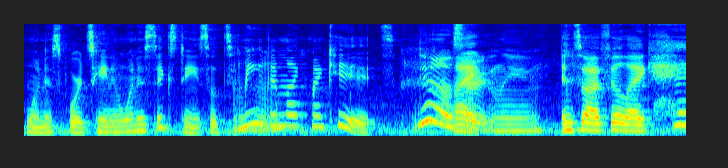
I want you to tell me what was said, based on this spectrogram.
One is 14 and one is 16. So to me, they're like my kids. yeah, like- certainly. And so I feel like, hey,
